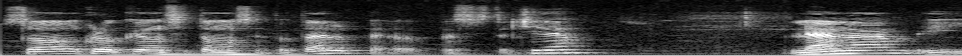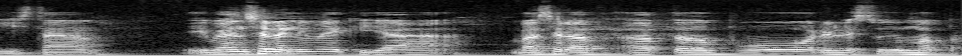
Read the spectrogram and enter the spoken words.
Son creo que 11 tomos en total, pero pues está chida. Leanla y está y véanse el anime que ya va a ser adaptado por el estudio Mapa.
